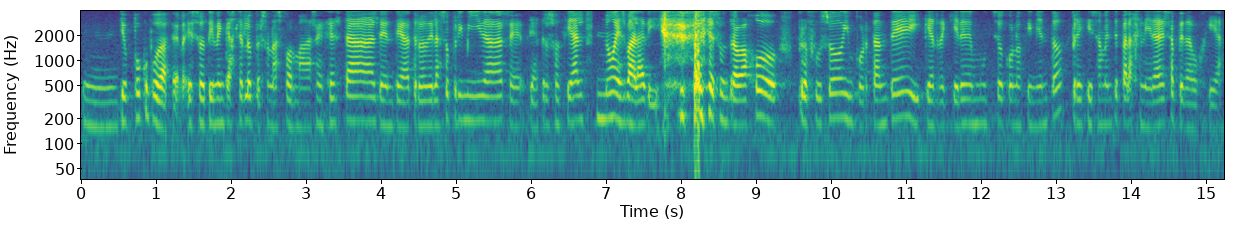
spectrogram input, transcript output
mm, yo poco puedo hacer. Eso tienen que hacerlo personas formadas en Gestalt, en teatro de las oprimidas, en teatro social. No es baladí. es un trabajo profuso, importante y que requiere de mucho conocimiento precisamente para generar esa pedagogía.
